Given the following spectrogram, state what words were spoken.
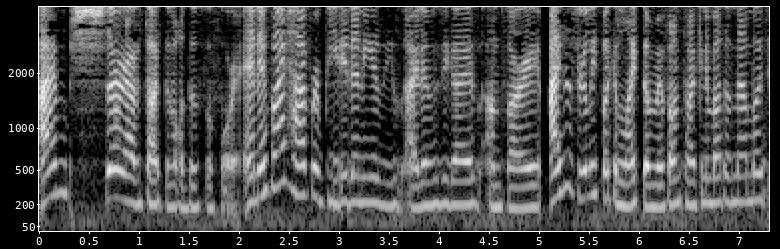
I'm sure i've talked about this before. And if i have repeated any of these items you guys i'm sorry. I just really fucking like them if i'm talking about them that much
